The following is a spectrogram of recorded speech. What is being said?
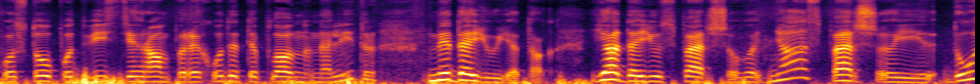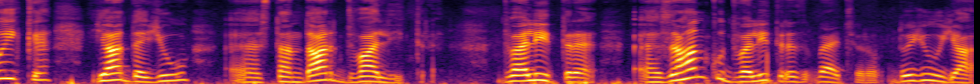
по 100, по 200 грам, переходити плавно на літр, не даю я так. Я даю з першого дня, з першої дойки, я даю е, стандарт 2 літри. 2 літри е, зранку, 2 літри з вечора. Даю я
